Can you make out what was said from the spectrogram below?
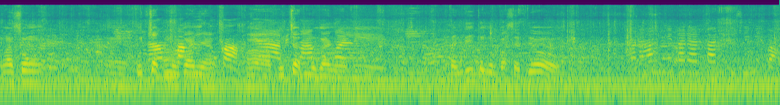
langsung hmm, pucat Ngambang mukanya. itu kah? Ah, pucat Bisa mukanya. kali. Tadi itu ke Pak Setio Padahal kita dari tadi di sini bang.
